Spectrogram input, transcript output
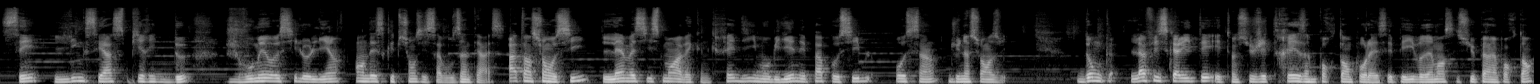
c'est Linksea Spirit 2. Je vous mets aussi le lien en description si ça vous intéresse. Attention aussi, l'investissement avec un crédit immobilier n'est pas possible au sein d'une assurance vie. Donc la fiscalité est un sujet très important pour les SCPI, vraiment c'est super important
